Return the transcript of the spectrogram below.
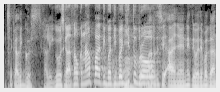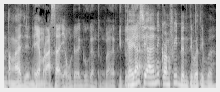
Sekaligus. sekaligus nggak tahu kenapa tiba-tiba gitu bro. Berarti si A-nya ini tiba-tiba ganteng aja nih. Ya merasa ya udah gue ganteng banget gitu. Kayaknya Dia- si A ini confident tiba-tiba.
